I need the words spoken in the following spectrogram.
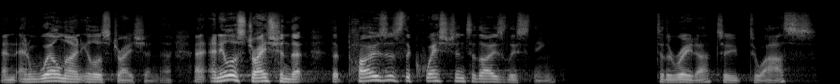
and, and well known illustration. Uh, an illustration that, that poses the question to those listening, to the reader, to, to us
